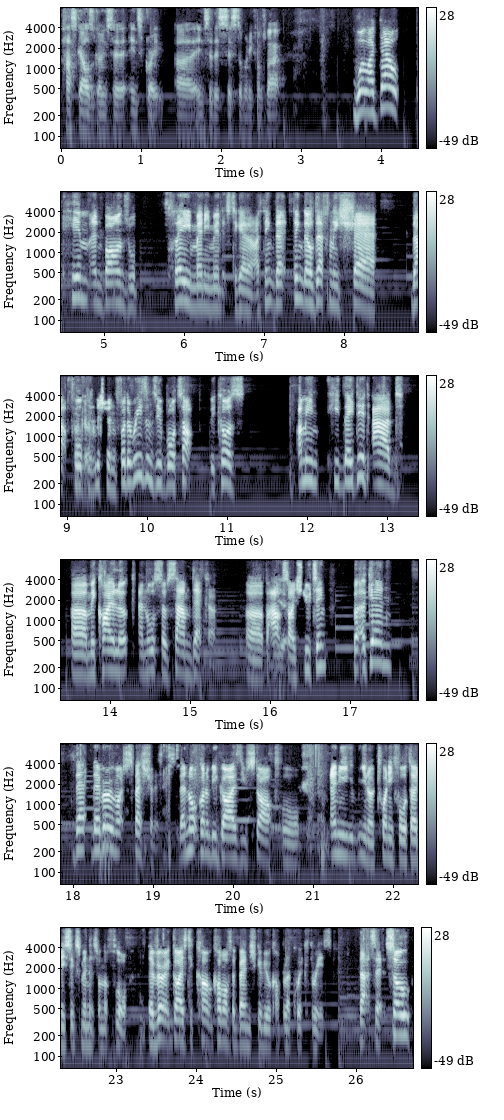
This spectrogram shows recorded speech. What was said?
Pascal's going to integrate uh, into this system when he comes back? Well, I doubt him and Barnes will play many minutes together. I think that think they'll definitely share that four okay. position for the reasons you brought up. Because, I mean, he they did add uh, Mykhailiuk and also Sam Dekker uh, for outside yeah. shooting, but again, they're, they're very much specialists. They're not going to be guys you start for any, you know, 24, 36 minutes on the floor. They're very guys to come, come off the bench, give you a couple of quick threes. That's it. So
